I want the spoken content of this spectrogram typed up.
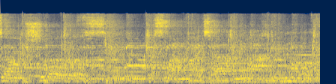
zum Schluss, dass man weitermachen muss.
